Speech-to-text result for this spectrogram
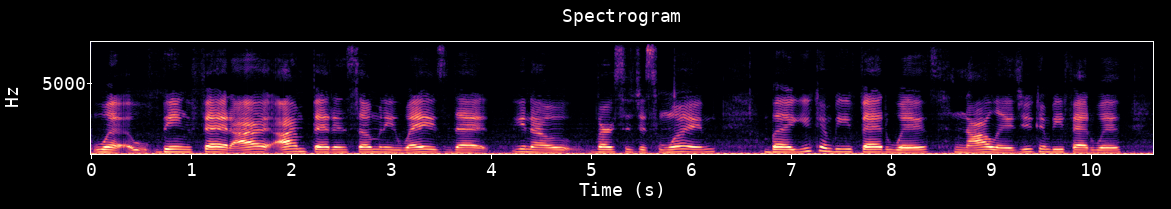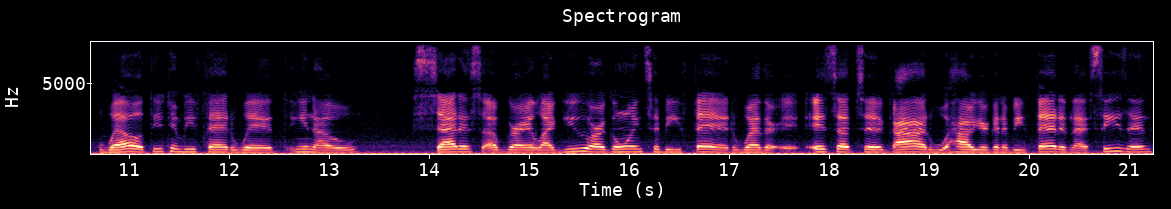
what being fed i i'm fed in so many ways that you know versus just one but you can be fed with knowledge. You can be fed with wealth. You can be fed with you know status upgrade. Like you are going to be fed whether it's up to god how you're going to be fed in that season.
